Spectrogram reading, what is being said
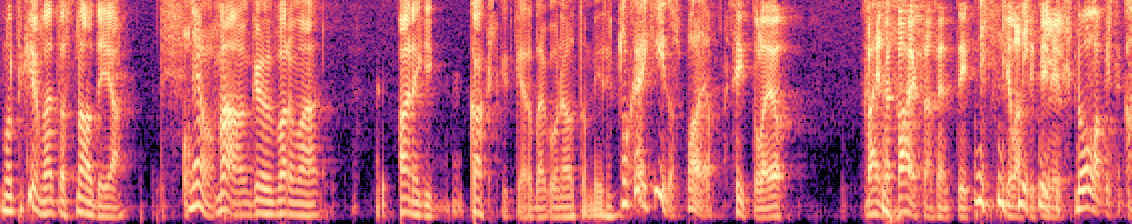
Mutta kyllä mä tosta nautin ja Joo. mä oon kyllä varmaan ainakin 20 kertaa kuunnellut ton biisin. Okei, kiitos paljon. Siitä tulee jo vähintään kahdeksan senttiä kilahti tilille. 0,8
